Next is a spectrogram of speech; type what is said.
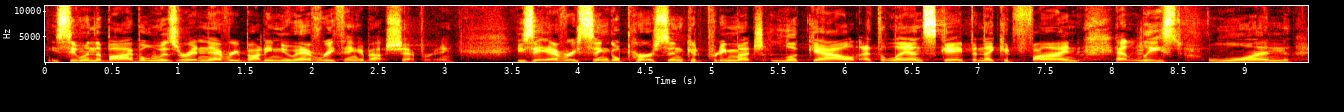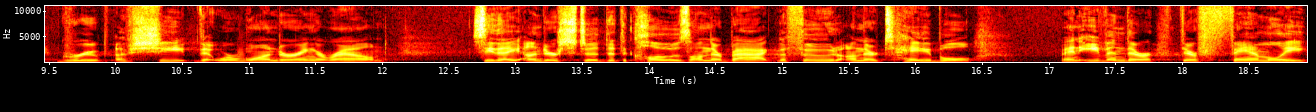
You see, when the Bible was written, everybody knew everything about shepherding. You see, every single person could pretty much look out at the landscape and they could find at least one group of sheep that were wandering around. See, they understood that the clothes on their back, the food on their table, and even their, their family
